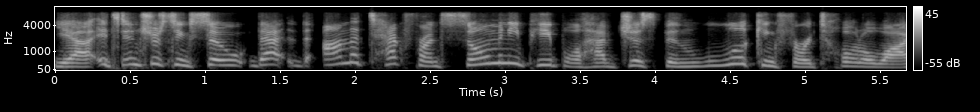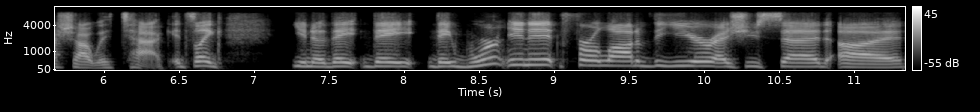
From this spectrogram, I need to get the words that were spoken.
Yeah, it's interesting. So that on the tech front, so many people have just been looking for a total washout with tech. It's like, you know, they they they weren't in it for a lot of the year, as you said. Uh,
